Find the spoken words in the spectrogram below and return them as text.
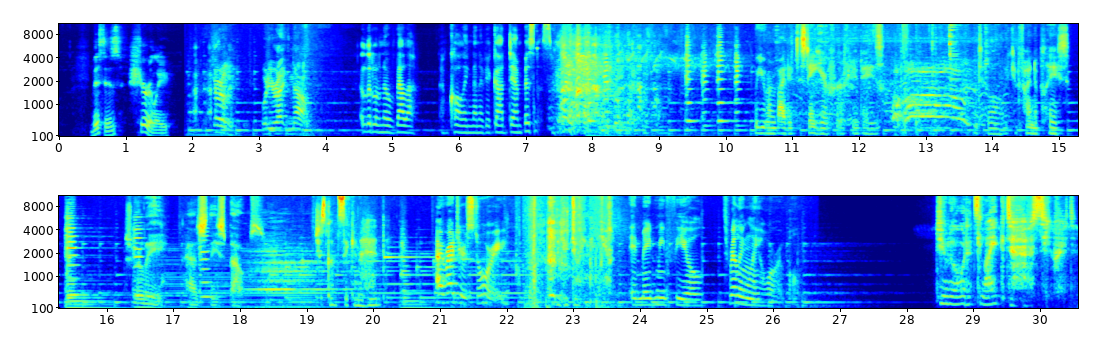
This is Shirley. Shirley, what are you writing now? A little novella. I'm calling none of your goddamn business. Well, you were invited to stay here for a few days until we could find a place. Shirley has these bouts. She's gone sick in the head. I read your story. What are you doing in here? It made me feel thrillingly horrible. Do you know what it's like to have a secret?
